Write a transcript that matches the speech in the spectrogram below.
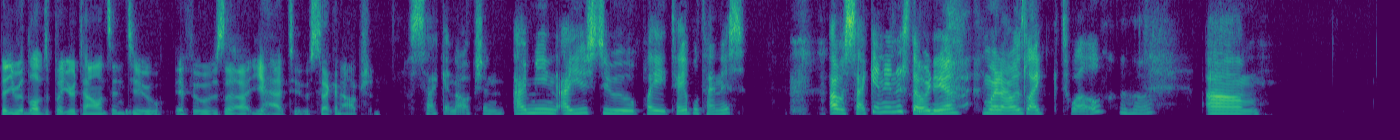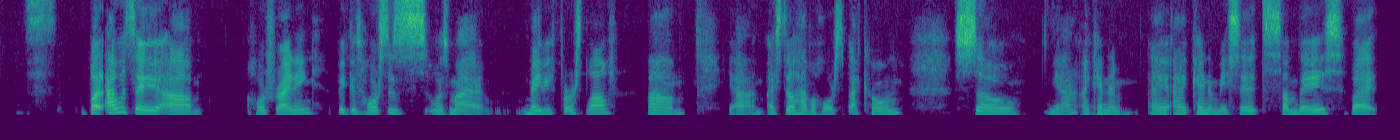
that you would love to put your talents into if it was uh, you had to? Second option. second option i mean i used to play table tennis i was second in estonia when i was like 12 Uh-huh. um but i would say um horse riding because horses was my maybe first love um yeah i still have a horse back home so yeah i kind of i, I kind of miss it some days but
